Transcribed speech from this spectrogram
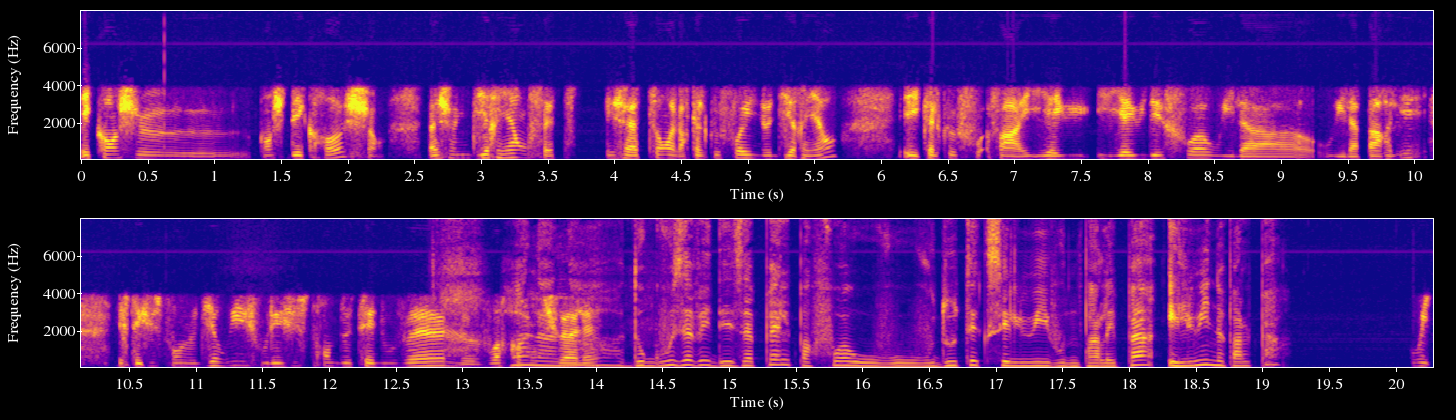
Et quand je quand je décroche, bah, je ne dis rien en fait. Et j'attends. Alors quelquefois il ne dit rien, et quelquefois, enfin il y a eu il y a eu des fois où il a où il a parlé, et c'était juste pour me dire oui, je voulais juste prendre de tes nouvelles, voir Oh comment là tu allais. là Donc vous avez des appels parfois où vous vous doutez que c'est lui, vous ne parlez pas, et lui ne parle pas. Oui,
